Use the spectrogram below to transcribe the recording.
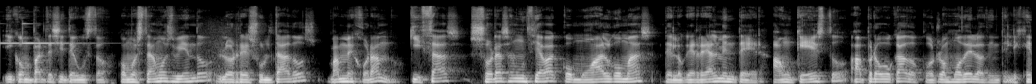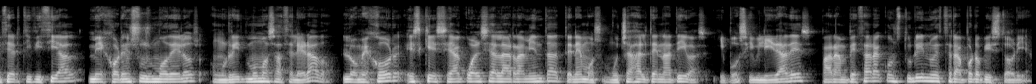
y comparte si te gustó. Como estamos viendo, los resultados van mejorando. Quizás Sora se anunciaba como algo más de lo que realmente era, aunque esto ha provocado que otros modelos de inteligencia artificial mejoren sus modelos a un ritmo más acelerado. Lo mejor es que sea cual sea la herramienta, tenemos muchas alternativas y posibilidades para empezar a construir nuestra propia historia.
